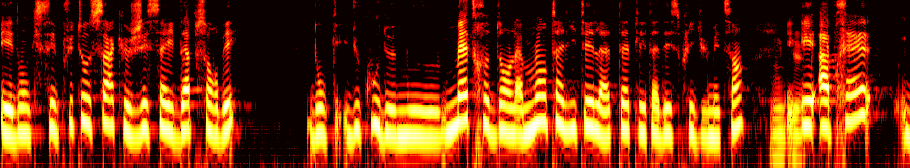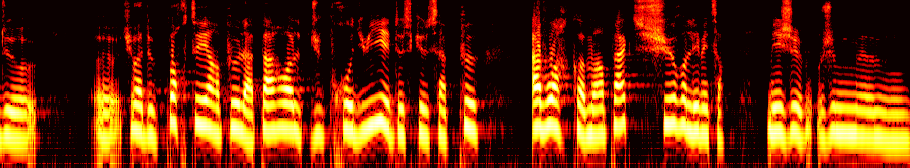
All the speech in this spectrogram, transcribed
Et donc, c'est plutôt ça que j'essaye d'absorber. Donc, du coup, de me mettre dans la mentalité, la tête, l'état d'esprit du médecin. Et après, de, euh, tu vois, de porter un peu la parole du produit et de ce que ça peut avoir comme impact sur les médecins. Mais je, je, me,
